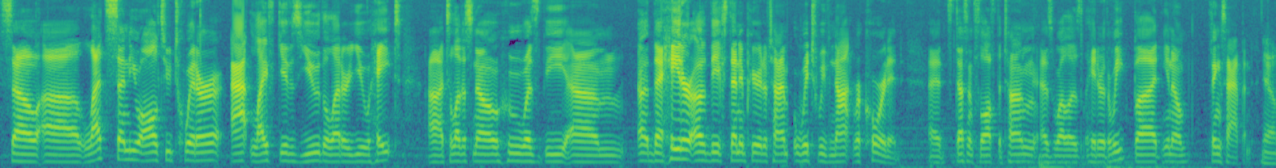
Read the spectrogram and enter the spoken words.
So uh, let's send you all to Twitter at Life Gives You the letter U hate uh, to let us know who was the um, uh, the hater of the extended period of time which we've not recorded. It doesn't flow off the tongue as well as hater of the week, but you know things happen. Yeah.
